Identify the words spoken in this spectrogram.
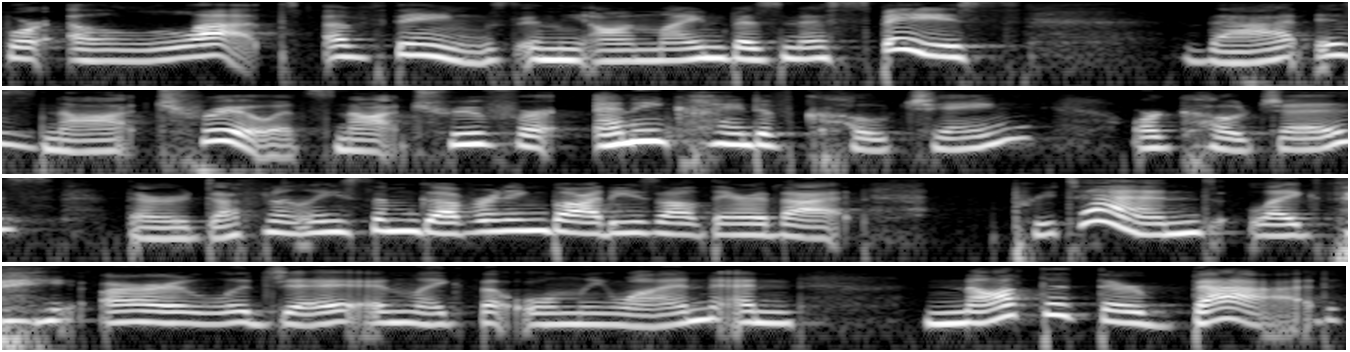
For a lot of things in the online business space, that is not true. It's not true for any kind of coaching or coaches. There are definitely some governing bodies out there that pretend like they are legit and like the only one. And not that they're bad,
